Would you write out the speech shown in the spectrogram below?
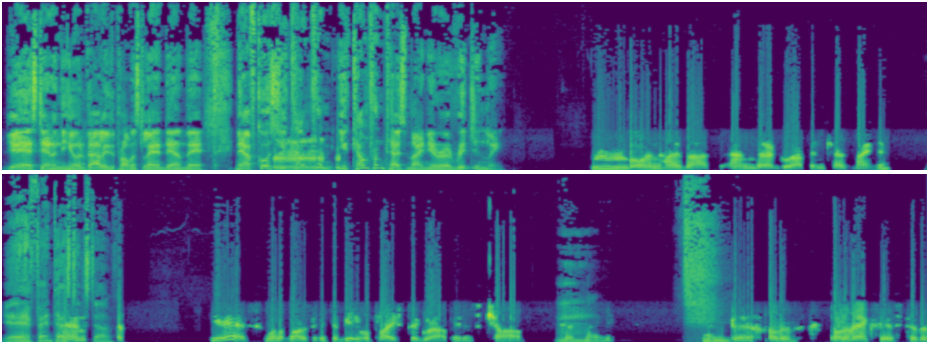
Yes, down in the Huon Valley, the promised land down there. Now, of course, you come from you come from Tasmania originally. Mm, born in Hobart and uh, grew up in Tasmania. Yeah, fantastic And- stuff. Yes, well, it was. It's a beautiful place to grow up in as a child, Tasmania. And uh, a lot of lot of access to the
